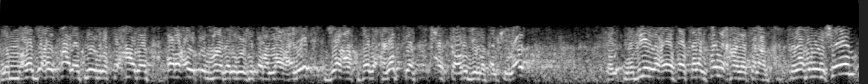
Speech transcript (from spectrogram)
لما رجعوا قال اثنين من الصحابة أرأيتم هذا الذي ستر الله عليه؟ جاء فضح نفسه حتى رجمت الكلاب. فنبينا عليه الصلاة والسلام سمع هذا الكلام. فوهو يمشون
